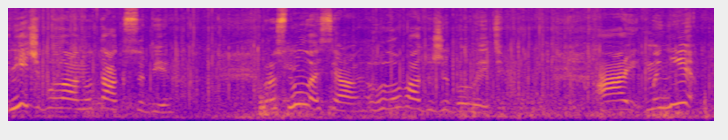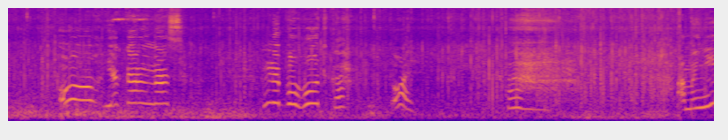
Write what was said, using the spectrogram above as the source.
ніч була ну так собі. Проснулася, голова дуже болить. А мені, о, яка у нас непогодка. Ой. А мені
